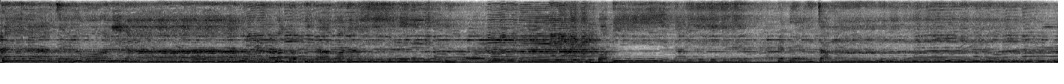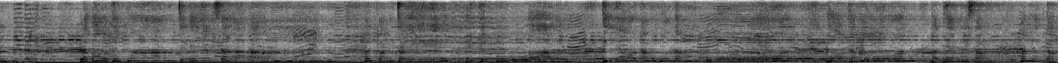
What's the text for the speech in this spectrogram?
แต่ใจเฮานี่นามันหมดที่ราบ่ได้ ให้คิดบวที่แล้วน้ำหัวน้ำหัวพ่อทำล้วนพัดแห่งสั่งมันตั้ง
